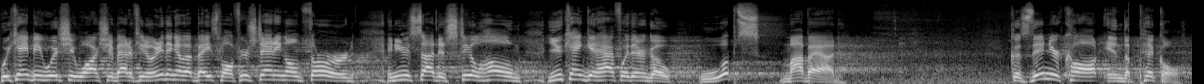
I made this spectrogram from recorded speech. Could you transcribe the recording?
We can't be wishy washy about it. If you know anything about baseball, if you're standing on third and you decide to steal home, you can't get halfway there and go, whoops, my bad. Because then you're caught in the pickle.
